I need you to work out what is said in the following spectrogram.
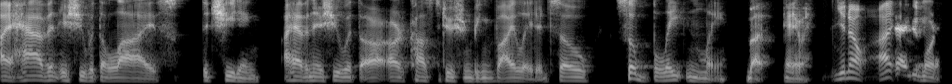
I have an issue with the lies, the cheating. I have an issue with our, our Constitution being violated so so blatantly. But anyway, you know, I yeah, good morning.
